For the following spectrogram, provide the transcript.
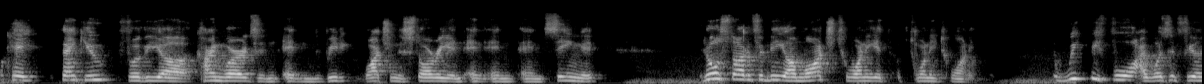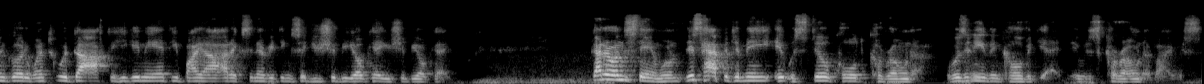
Okay, thank you for the uh, kind words and, and reading, watching the story and, and, and, and seeing it. It all started for me on March 20th of 2020. The week before, I wasn't feeling good. I went to a doctor. He gave me antibiotics and everything. Said you should be okay. You should be okay. Got to understand when this happened to me, it was still called Corona. It wasn't even COVID yet. It was coronavirus.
